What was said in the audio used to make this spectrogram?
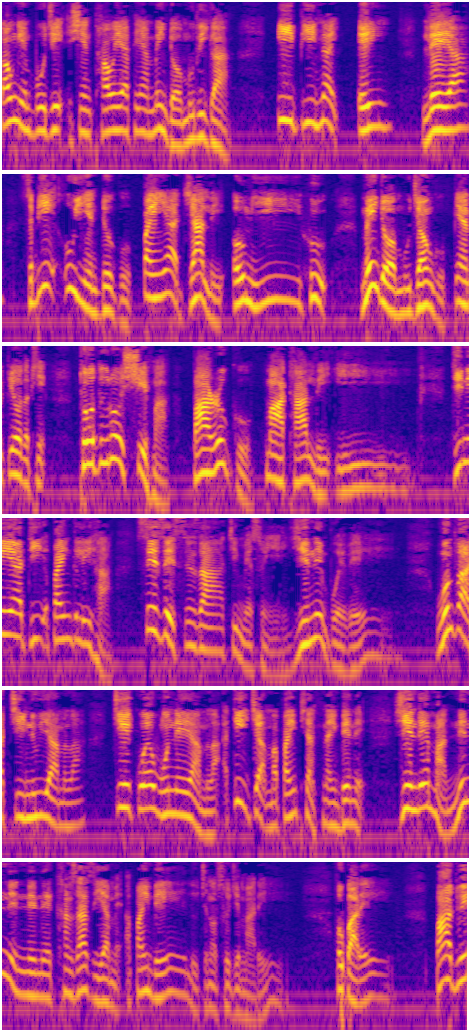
ကောင်းကင်ဘိုးကြီးအရှင်ထာဝရဘုရားမိန့်တော်မူသည်ကားဤပြည်၌အိမ်လေယာစပြည့်ဥယျင်တို့ကိုပိုင်ရကြလေအောင်မည်ဟုမိန့်တော်မူကြောင်းကိုပြန်ပြောသဖြင့်ထိုသူတို့ရှေ့မှဘာရုတ်ကိုမှားထားလေ၏ဒီနေရာဒီအပိုင်းကလေးဟာစိတ်စိတ်စဉ်းစားကြည့်မယ်ဆိုရင်ယဉ်နှင့်ပွယ်ပဲဝန်းသာကြည်နူးရမလားကြေကွဲဝန်းနေရမလားအတိအကျမပိုင်းဖြတ်နိုင်ပဲနဲ့ယဉ်ထဲမှာနစ်နစ်နေနေခံစားစေရမယ်အပိုင်းပဲလို့ကျွန်တော်ဆိုချင်ပါတယ်ဟုတ်ပါတယ် ဘာတွေ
